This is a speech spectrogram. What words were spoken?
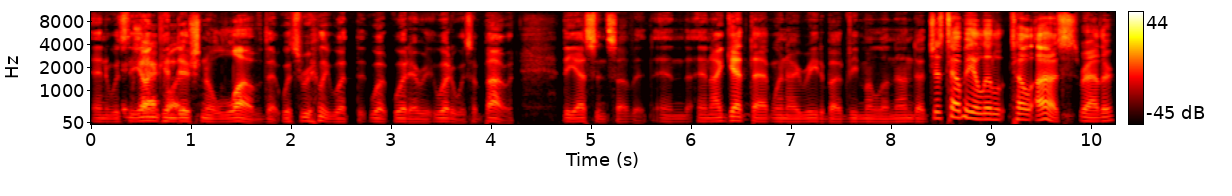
and it was exactly. the unconditional love that was really what the, what whatever what it was about, the essence of it. And and I get that when I read about Vimalananda. Just tell me a little, tell us rather.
